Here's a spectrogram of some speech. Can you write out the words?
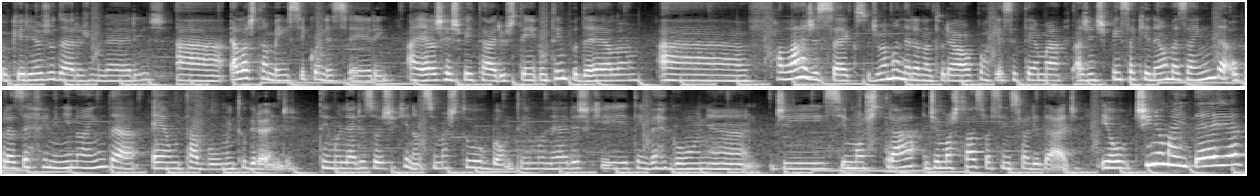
eu queria ajudar as mulheres a elas também se conhecerem, a elas respeitarem o tempo dela, a falar de sexo de uma maneira natural, porque esse tema a gente pensa que não, mas ainda o prazer feminino ainda é um tabu muito grande grande. Tem mulheres hoje que não se masturbam, tem mulheres que têm vergonha de se mostrar, de mostrar sua sensualidade. Eu tinha uma ideia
